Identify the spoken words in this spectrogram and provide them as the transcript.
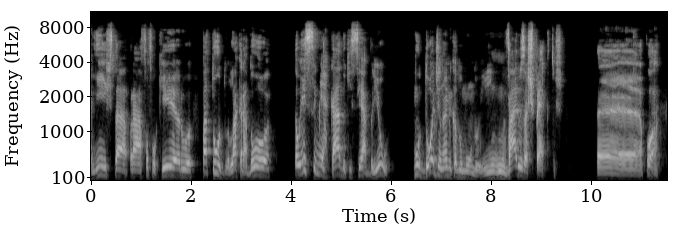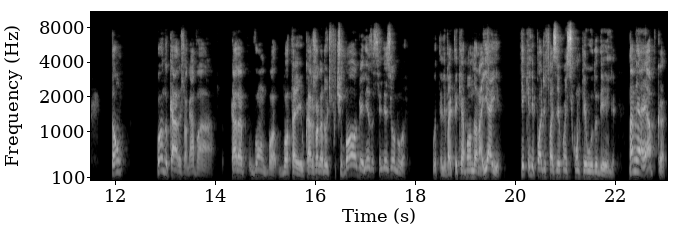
lista, para fofoqueiro, para tudo, lacrador. Então, esse mercado que se abriu mudou a dinâmica do mundo em, vários aspectos. É, pô, então, quando o cara jogava. Cara, vamos botar aí, o cara jogador de futebol, beleza, se lesionou. Puta, ele vai ter que abandonar. E aí? O que, que ele pode fazer com esse conteúdo dele? Na minha época,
